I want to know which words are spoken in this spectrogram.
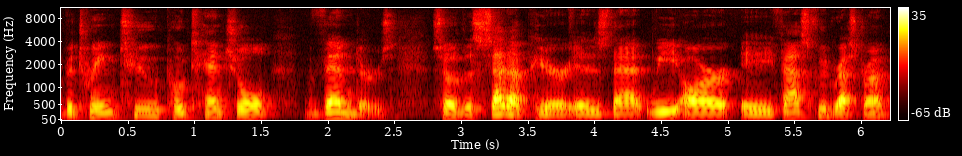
between two potential vendors. So the setup here is that we are a fast food restaurant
